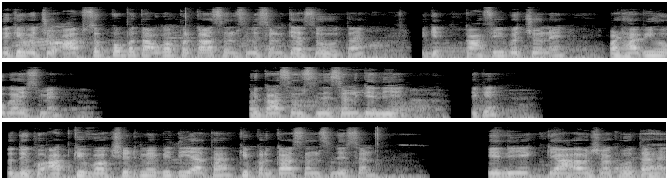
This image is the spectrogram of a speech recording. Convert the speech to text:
देखिए बच्चों, आप सबको पता होगा प्रकाश संश्लेषण कैसे होता है। ठीक है, काफ़ी बच्चों ने पढ़ा भी होगा इसमें। प्रकाश संश्लेषण के लिए, ठीक है? तो देखो, आपकी वर्कशीट में भी दिया था कि प्रकाश संश्लेषण के लिए क्या आवश्यक होता है।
